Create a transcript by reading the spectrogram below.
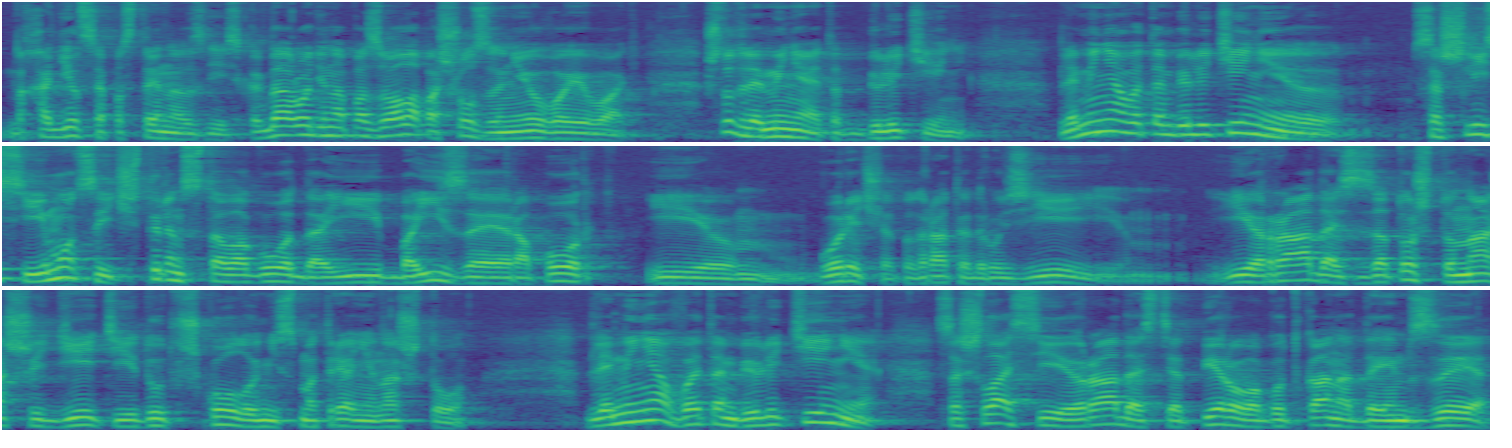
находился постоянно здесь. Когда Родина позвала, пошел за нее воевать. Что для меня этот бюллетень? Для меня в этом бюллетене сошлись и эмоции 2014 года, и бои за аэропорт, и горечь от утраты друзей, и радость за то, что наши дети идут в школу, несмотря ни на что. Для меня в этом бюллетене сошлась и радость от первого гудка на ДМЗ,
